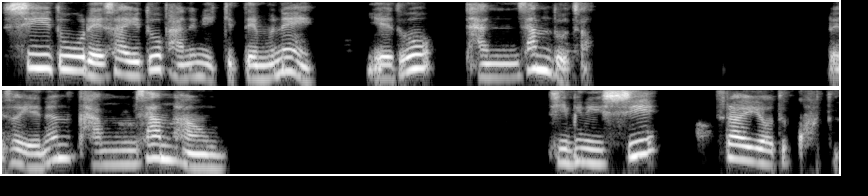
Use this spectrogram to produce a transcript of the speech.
시도 레 사이도 반음이 있기 때문에 얘도 단삼도죠. 그래서 얘는 감삼하음. 디미니시 트라이어드 코드.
